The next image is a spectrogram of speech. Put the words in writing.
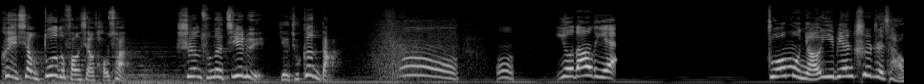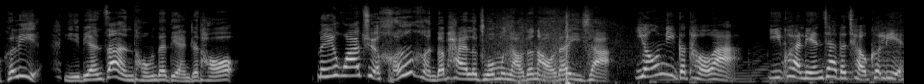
可以向多个方向逃窜，生存的几率也就更大。嗯嗯，有道理。啄木鸟一边吃着巧克力，一边赞同的点着头。梅花却狠狠地拍了啄木鸟的脑袋一下：“有你个头啊！一块廉价的巧克力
